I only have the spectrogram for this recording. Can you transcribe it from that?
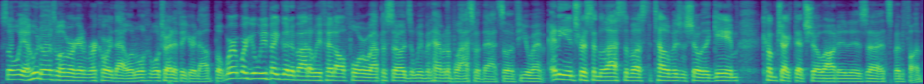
So yeah, who knows when we're gonna record that one? We'll we'll try to figure it out. But we're we're good. we've been good about it. We've had all four episodes and we've been having a blast with that. So if you have any interest in The Last of Us, the television show, of the game, come check that show out. It is uh, it's been fun.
